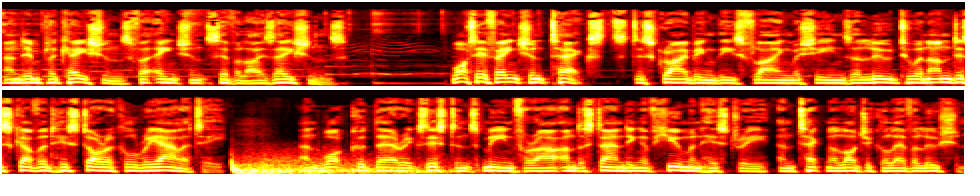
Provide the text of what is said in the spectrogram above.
and implications for ancient civilizations. What if ancient texts describing these flying machines allude to an undiscovered historical reality? And what could their existence mean for our understanding of human history and technological evolution?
